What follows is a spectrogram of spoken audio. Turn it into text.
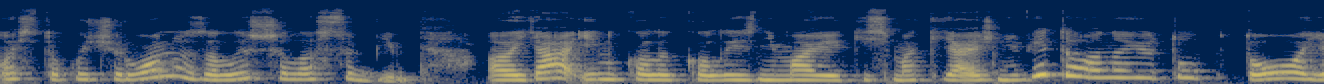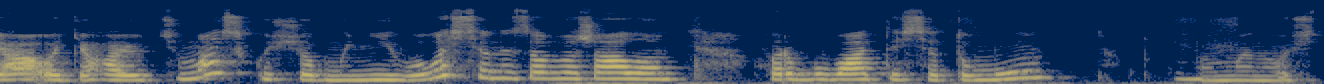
ось таку червону залишила собі. Е, Я інколи, коли знімаю якісь макіяжні відео на YouTube, то я одягаю цю маску, щоб мені волосся не заважало фарбуватися, тому у мене ось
